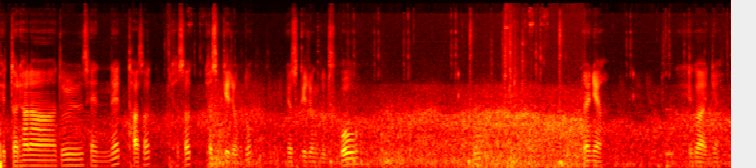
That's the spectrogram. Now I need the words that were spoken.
배터리 하나, 둘, 셋, 넷, 다섯, 여섯, 여섯 개 정도? 여섯 개 정도 두고 아니야. 이거 아니야.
